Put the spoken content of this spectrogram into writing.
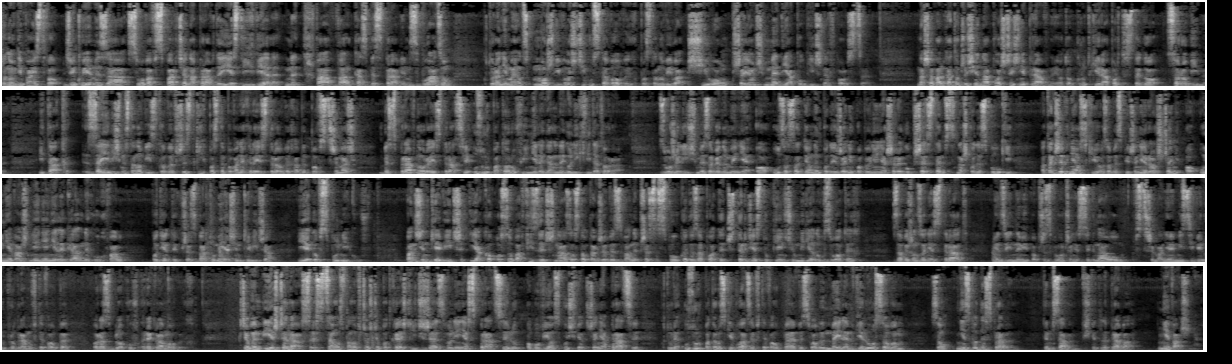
Szanowni Państwo, dziękujemy za słowa wsparcia. Naprawdę jest ich wiele. Trwa walka z bezprawiem, z władzą, która nie mając możliwości ustawowych postanowiła siłą przejąć media publiczne w Polsce. Nasza walka toczy się na płaszczyźnie prawnej. Oto krótki raport z tego, co robimy. I tak, zajęliśmy stanowisko we wszystkich postępowaniach rejestrowych, aby powstrzymać bezprawną rejestrację uzurpatorów i nielegalnego likwidatora. Złożyliśmy zawiadomienie o uzasadnionym podejrzeniu popełnienia szeregu przestępstw na szkodę spółki, a także wnioski o zabezpieczenie roszczeń o unieważnienie nielegalnych uchwał podjętych przez Bartłomieja Sienkiewicza i jego wspólników. Pan Sienkiewicz jako osoba fizyczna został także wezwany przez spółkę do zapłaty 45 milionów złotych za wyrządzenie strat, m.in. poprzez wyłączenie sygnału, wstrzymanie emisji wielu programów TVP oraz bloków reklamowych. Chciałbym jeszcze raz z całą stanowczością podkreślić, że zwolnienia z pracy lub obowiązku świadczenia pracy, które uzurpatorskie władze w TVP wysłały mailem wielu osobom, są niezgodne z prawem, tym samym w świetle prawa nieważne.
